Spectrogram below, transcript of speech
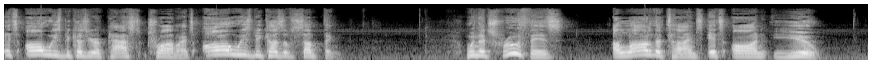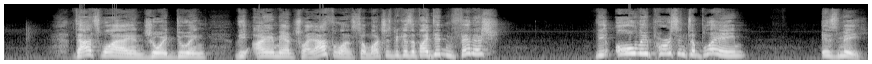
It's always because you're a past trauma. It's always because of something. When the truth is, a lot of the times it's on you. That's why I enjoy doing the Ironman triathlon so much is because if I didn't finish, the only person to blame is me.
